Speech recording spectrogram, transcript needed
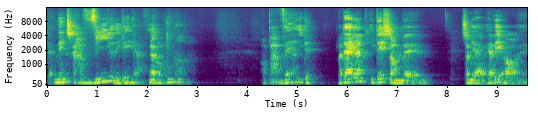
Der mennesker har hvilet i det her i Ja. århundreder. Og bare været i det. Og der er et eller andet i det, som, øh, som jeg er ved at øh,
